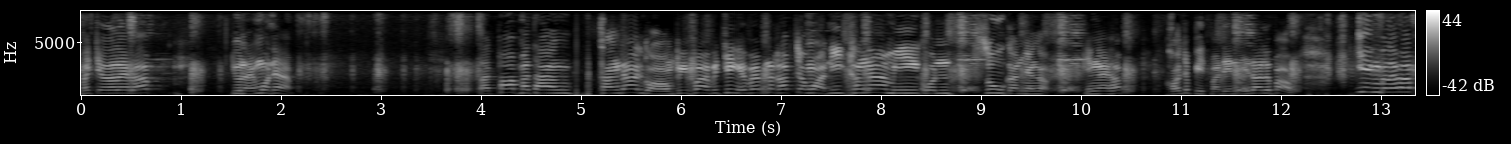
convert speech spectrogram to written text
ไม่เจอเลยครับ อยู่ไหนหมดเนี่ย ตัดภาพมาทางทางด้านของฟีฟ่าฟิชชิงเอฟแอฟนะครับ จังหวะนี้ข้างหน้ามีคนสู้กันยังครับ ยังไงครับ เขาจะปิดประเด็นนี้ได้หรือเปล่า ยิงไปแล้วครับ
